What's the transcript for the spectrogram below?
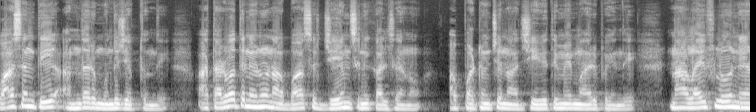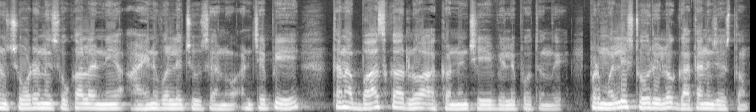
వాసంతి అందరి ముందు చెప్తుంది ఆ తర్వాత నేను నా బాస్ జేమ్స్ని కలిశాను. అప్పటి నుంచి నా జీవితమే మారిపోయింది. నా లైఫ్లో నేను చూడని సుఖాలన్నీ ఆయన వల్లే చూశాను అని చెప్పి తన భాస్కర్లో అక్కడి నుంచి వెళ్ళిపోతుంది. ఇప్పుడు మళ్ళీ స్టోరీలో గతాన్ని చూస్తాం.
